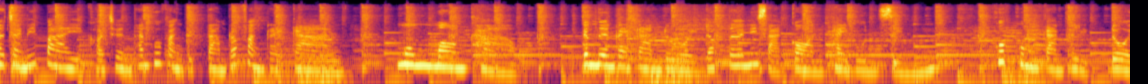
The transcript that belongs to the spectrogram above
่อจากนี้ไปขอเชิญท่านผู้ฟังติดตามรับฟังรายการ มุมมองข่าวดำเนินรายการโดย ดรนิสากรไพบุญศิลป์ควบคุมการผลิตโดย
